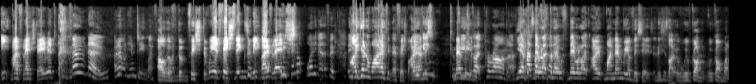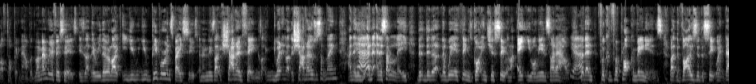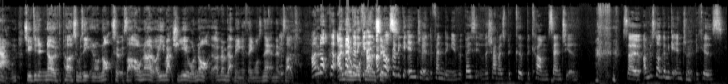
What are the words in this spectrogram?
eat my flesh, David. no, no, I don't want him to eat my flesh. Oh, the, want- the fish, the weird fish things that eat my flesh. Not- Why do you think they're fish? You I get- don't know why I think they're fish, but I have this getting memory of like piranha? Yeah, but they were like, they were, they were like, I. My memory of this is, and this is like we've gone, we've gone well off topic now. But my memory of this is, is that they were, they were like, you, you people were in spacesuits, and then these like shadow things, like you went in like the shadows or something, and then, you, and, and then suddenly the, the, the, the weird things got into your suit and like ate you on the inside out. Yeah. But then for for plot convenience, like the visor of the suit went down, so you didn't know if the person was eating or not. So it was like, oh no, are you actually you or not? I remember that being a thing, wasn't it? And it was like. I'm not. Go- I'm not going to get. in I'm not going to get into it and defending you, but basically the shadows be- could become sentient. so I'm just not going to get into it because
